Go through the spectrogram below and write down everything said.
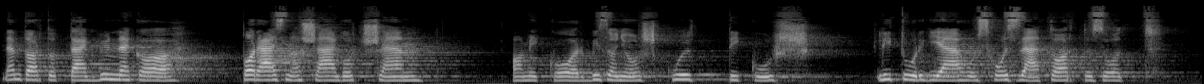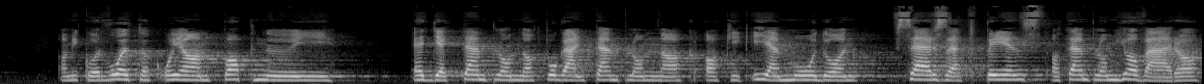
Nem tartották bűnnek a paráznasságot sem, amikor bizonyos kultikus liturgiához hozzá tartozott, amikor voltak olyan papnői egy-egy templomnak, pogány templomnak, akik ilyen módon szerzett pénzt a templom javára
